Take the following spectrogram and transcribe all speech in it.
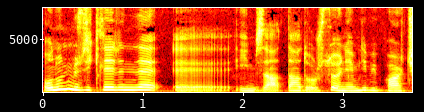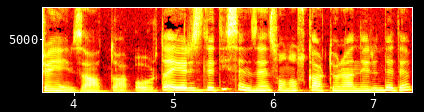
Onun müziklerine e, imza daha doğrusu önemli bir parçaya imza attı orada. Eğer izlediyseniz en son Oscar törenlerinde de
